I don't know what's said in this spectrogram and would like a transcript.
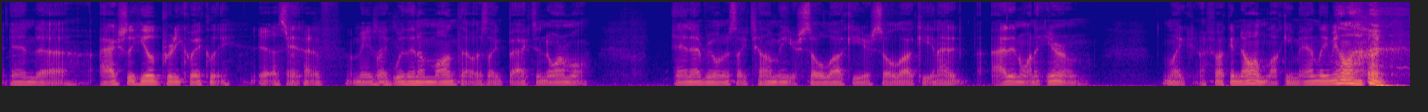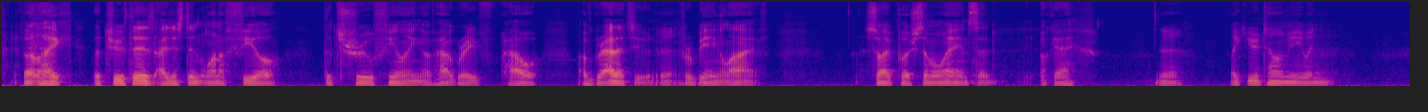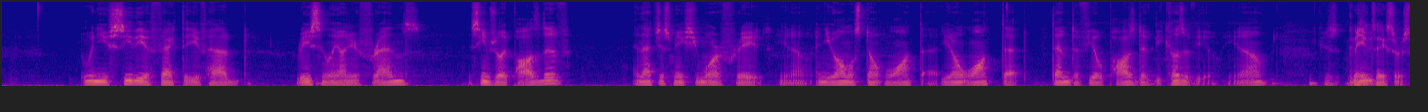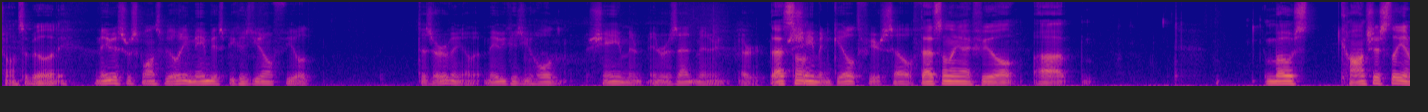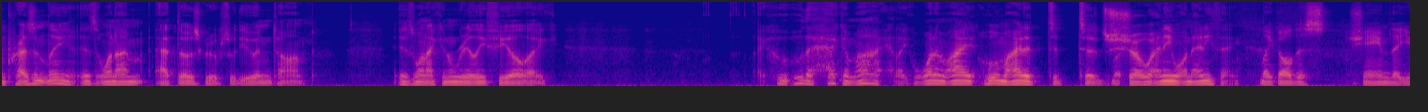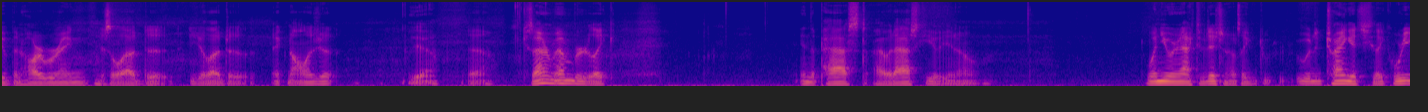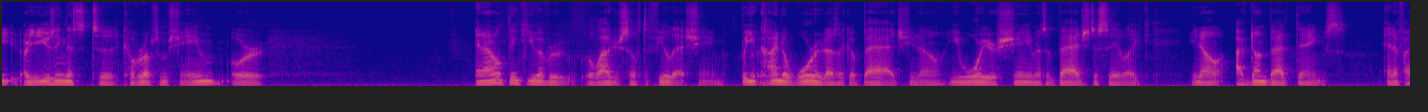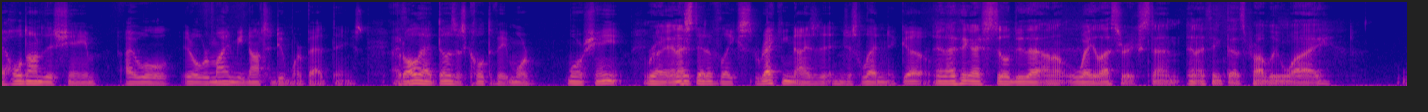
and uh, I actually healed pretty quickly. Yeah, that's And, kind of amazing. Like within a month, I was like back to normal, and everyone was like telling me, "You're so lucky, you're so lucky," and I I didn't want to hear them. I'm like, I fucking know I'm lucky, man. Leave me alone. but like the truth is, I just didn't want to feel the true feeling of how great, how of gratitude Yeah. for being alive. So I pushed them away and said, "Okay, yeah, like you were telling me when when you see the effect that you've had recently on your friends, it seems really positive, and that just makes you more afraid, you know. And you almost don't want that. You don't want that them to feel positive because of you, you know, because it takes responsibility." maybe it's responsibility maybe it's because you don't feel deserving of it maybe because you hold shame and, and resentment or, or That's shame and guilt for yourself That's something I feel uh, most consciously and presently is when I'm at those groups with you and Tom. Is when I can really feel like who who the heck am I? Like what am I? Who am I to to, to show anyone anything? like all this shame that you've been harboring is allowed to you're allowed to acknowledge it Yeah, yeah because i remember like in the past i would ask you you know when you were in active addiction, I was like, would it try and get you like, were you, are you using this to cover up some shame or? And I don't think you ever allowed yourself to feel that shame, but you Right. kind of wore it as like a badge, you know. You wore your shame as a badge to say like, you know, I've done bad things, and if I hold on to this shame, I will. It'll remind me not to do more bad things. I But all that does is cultivate more more shame right, and I instead of like recognizing it and just letting it go. and I think I still do that on a way lesser extent, and I think that's probably why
